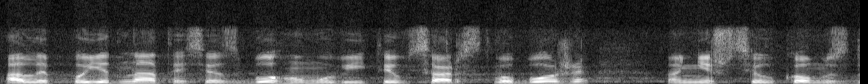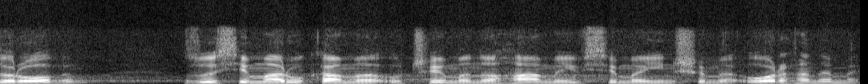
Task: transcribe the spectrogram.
але поєднатися з Богом, увійти в Царство Боже, аніж цілком здоровим, з усіма руками, очима, ногами і всіма іншими органами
